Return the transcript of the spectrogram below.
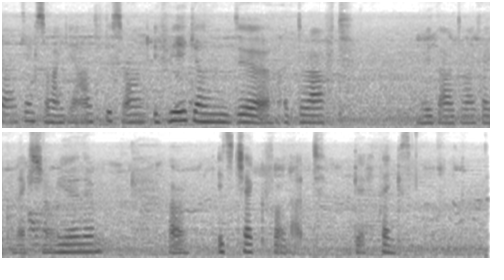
Yeah, thanks for hanging out. This wrong if we can do a draft without Wi-Fi connection, really, um, uh, it's check for that. Okay, thanks.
